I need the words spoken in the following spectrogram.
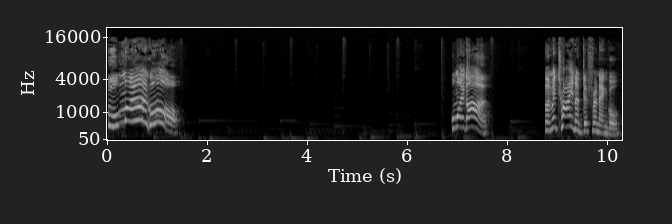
어, 엄마야 이거. Oh my god. Let me try in a different angle.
